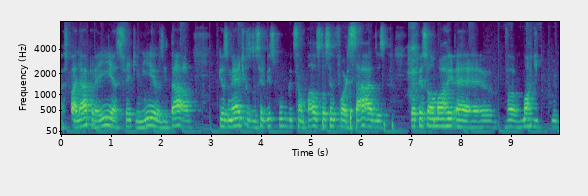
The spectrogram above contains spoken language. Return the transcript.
a, espalhar por aí as fake news e tal, que os médicos do Serviço Público de São Paulo estão sendo forçados, que a pessoa morre, é, morre de, de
